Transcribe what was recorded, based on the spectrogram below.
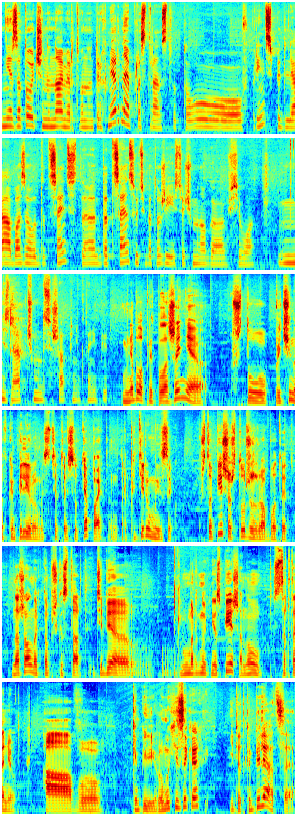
не заточено намертво на трехмерное пространство, то, в принципе, для базового Data Science, Data Science у тебя тоже есть очень много всего. Не знаю, почему на C-Sharp никто не пишет. У меня было предположение, что причина в компилируемости. То есть вот у тебя Python, интерпретируемый язык. Что пишешь, тут же работает. Нажал на кнопочку старт, и тебе моргнуть не успеешь, оно стартанет. А в компилируемых языках идет компиляция.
